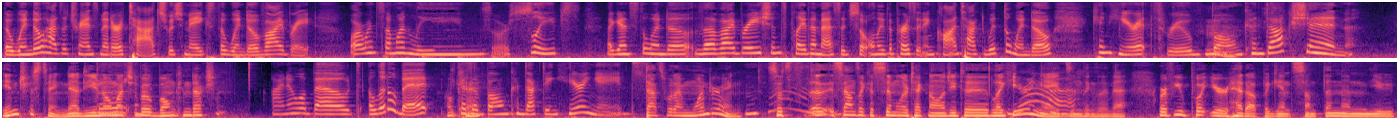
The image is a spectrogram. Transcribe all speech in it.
The window has a transmitter attached, which makes the window vibrate. Or when someone leans or sleeps against the window, the vibrations play the message so only the person in contact with the window can hear it through hmm. bone conduction. Interesting. Now, do you know much about bone conduction? I know about a little bit because Okay. of bone conducting hearing aids. That's what I'm wondering. So it's, uh, it sounds like a similar technology to like hearing Mm-hmm. Yeah. aids and things like that. Or if you put your head up against something and you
